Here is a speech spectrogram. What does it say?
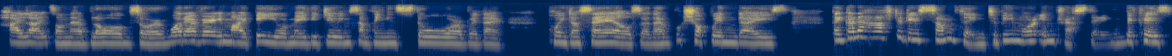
highlights on their blogs or whatever it might be or maybe doing something in store with their point of sales or their shop windows they're going to have to do something to be more interesting because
